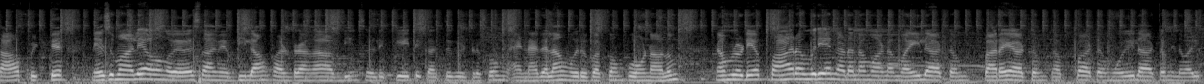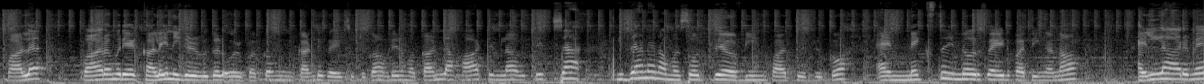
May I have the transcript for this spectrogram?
சாப்பிட்டு நிஜமாலே அவங்க விவசாயம் எப்படிலாம் பண்ணுறாங்க அப்படின்னு சொல்லி கேட்டு கற்றுக்கிட்டு இருக்கோம். அண்ட் அதெல்லாம் ஒரு பக்கம் போனாலும் நம்மளுடைய பாரம்பரிய நடனமான மயிலாட்டம் பறையாட்டம் தப்பாட்டம் ஒயிலாட்டம் இந்த மாதிரி பல பாரம்பரிய கலை நிகழ்வுகள் ஒரு பக்கம் கண்டு கழிச்சுட்டு இருக்கோம். அப்படியே நம்ம கண்ணில் ஹார்ட்டுலாம் விட்டுச்சா இதானே நம்ம சொத்து அப்படின்னு பார்த்துட்ருக்கோம் அண்ட் நெக்ஸ்ட்டு இன்னொரு சைடு பார்த்திங்கன்னா எல்லாருமே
